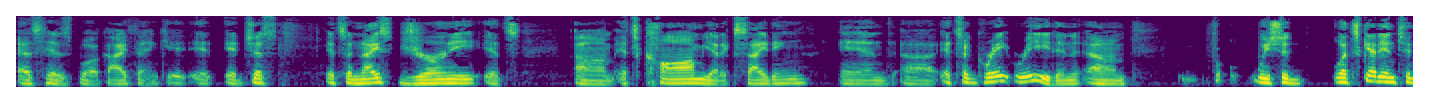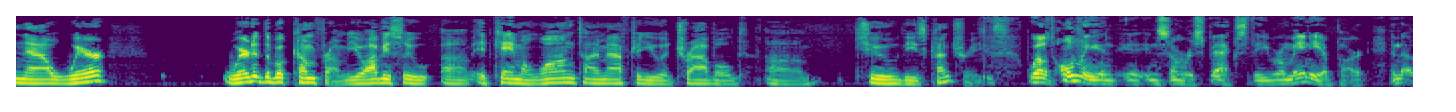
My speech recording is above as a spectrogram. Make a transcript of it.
as his book. I think it, it it just it's a nice journey. It's um, it's calm yet exciting, and uh, it's a great read. And um, f- we should let's get into now where where did the book come from? You obviously um, it came a long time after you had traveled um, to these countries. Well, it's only in, in some respects. The Romania part, and the,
